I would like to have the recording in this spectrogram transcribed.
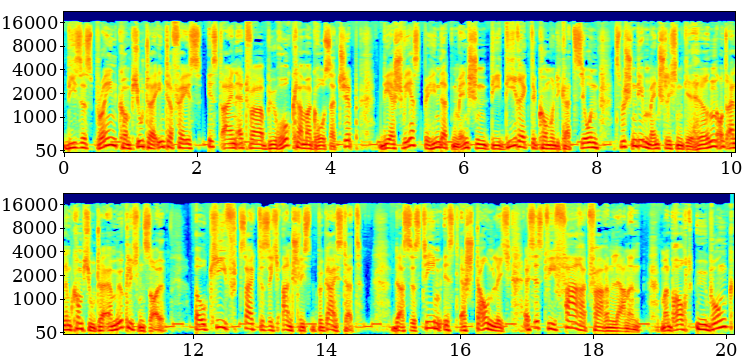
Dieses Brain-Computer-Interface ist ein etwa büroklammergroßer Chip, der schwerstbehinderten Menschen die direkte Kommunikation zwischen dem menschlichen Gehirn und einem Computer ermöglichen soll. O'Keefe zeigte sich anschließend begeistert. Das System ist erstaunlich. Es ist wie Fahrradfahren lernen. Man braucht Übung,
